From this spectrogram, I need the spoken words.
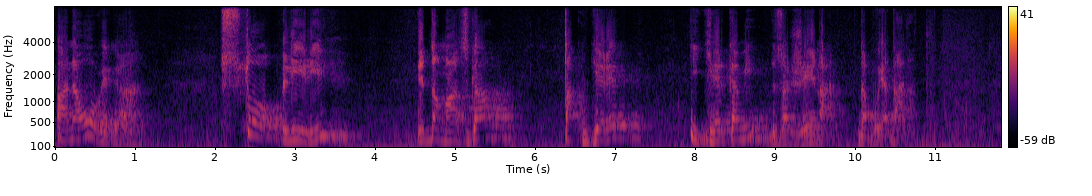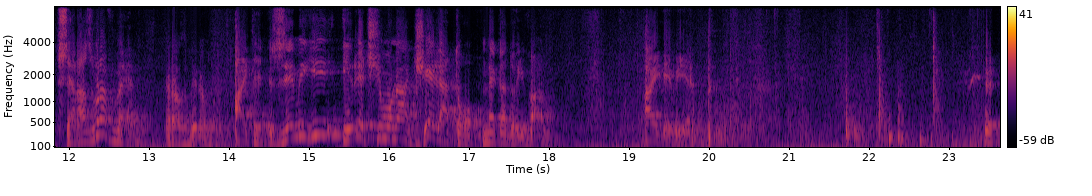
А на овега 100 лири, една мазга, таку гере и ќерка ми за жена да му ја дадат. Се разбравме? Разбирам. Ајде, земи ги и речи му на джелято нека до Иван. Ајде вие.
